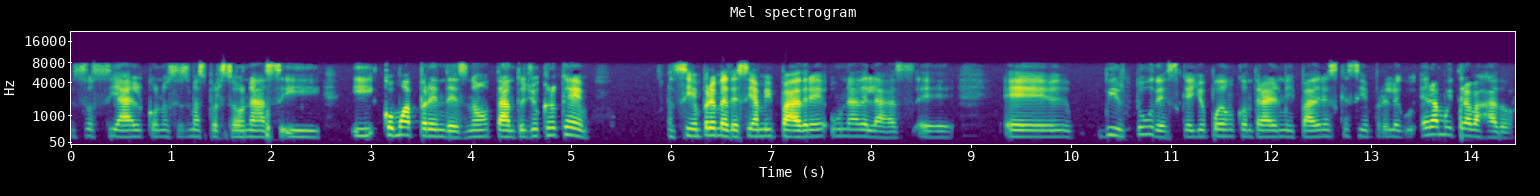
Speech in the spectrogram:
social, conoces más personas y, y cómo aprendes, ¿no? Tanto, yo creo que siempre me decía mi padre, una de las eh, eh, virtudes que yo puedo encontrar en mi padre es que siempre le, era muy trabajador,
